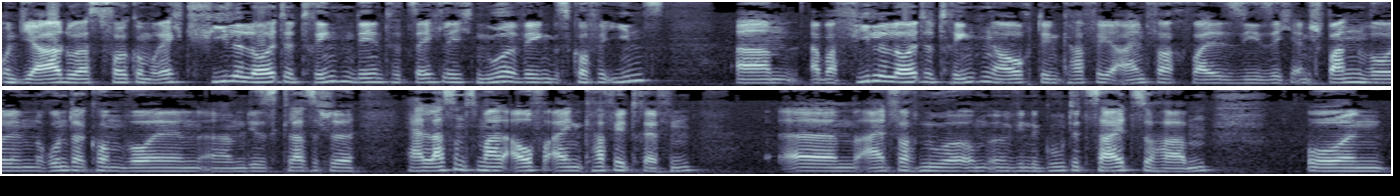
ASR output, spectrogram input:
und ja, du hast vollkommen recht, viele Leute trinken den tatsächlich nur wegen des Koffeins. Ähm, aber viele Leute trinken auch den Kaffee einfach, weil sie sich entspannen wollen, runterkommen wollen. Ähm, dieses klassische, ja, lass uns mal auf einen Kaffee treffen. Ähm, einfach nur, um irgendwie eine gute Zeit zu haben. Und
